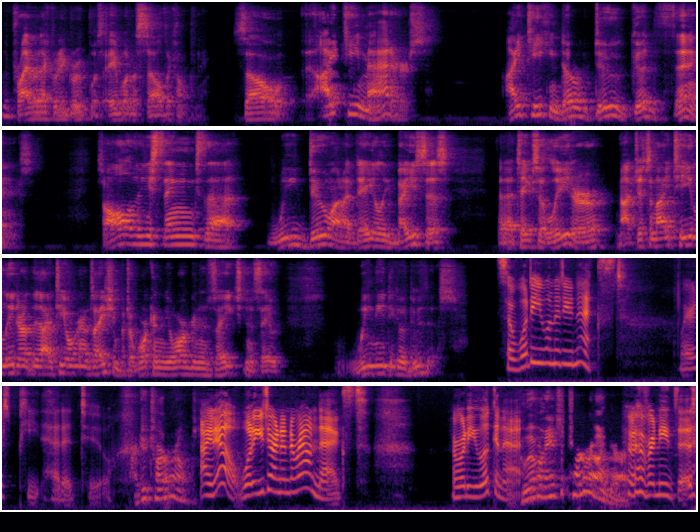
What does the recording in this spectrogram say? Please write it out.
the private equity group was able to sell the company. So IT matters. IT can go do good things. So all of these things that we do on a daily basis, that it takes a leader, not just an IT leader of the IT organization, but to work in the organization and say, we need to go do this. So what do you want to do next? Where's Pete headed to? I do turnaround. I know. What are you turning around next? Or what are you looking at? Whoever needs a turnaround guy. Whoever needs it.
